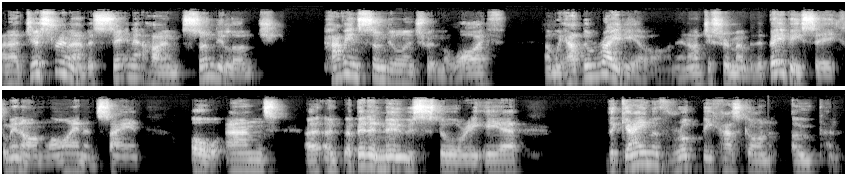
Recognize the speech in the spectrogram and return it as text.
and I just remember sitting at home Sunday lunch, having Sunday lunch with my wife and we had the radio on. And I just remember the BBC coming online and saying, "Oh, and a, a, bit of news story here: the game of rugby has gone open."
